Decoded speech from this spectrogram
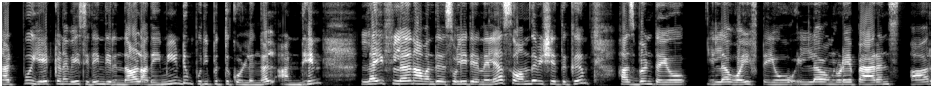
நட்பு ஏற்கனவே சிதைந்திருந்தால் அதை மீண்டும் புதுப்பித்து கொள்ளுங்கள். அண்ட் தென் லைஃப்பில் நான் வந்து சொல்லிகிட்டே இருந்தேன் இல்லையா? ஸோ அந்த விஷயத்துக்கு ஹஸ்பண்ட்டையோ இல்லை ஒய்ஃப்டையோ இல்லை உங்களுடைய பேரண்ட்ஸ் ஆர்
